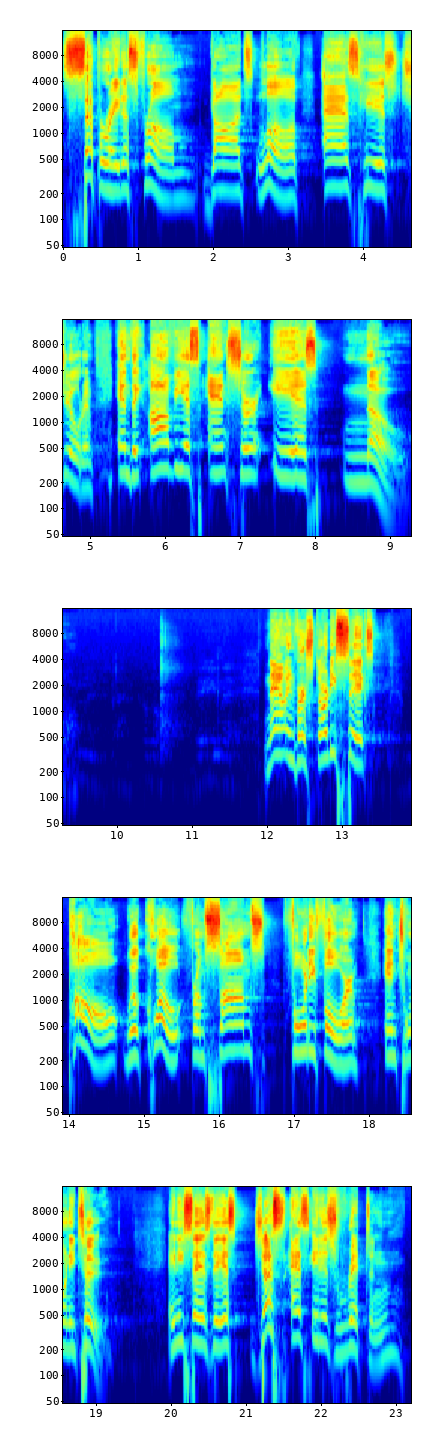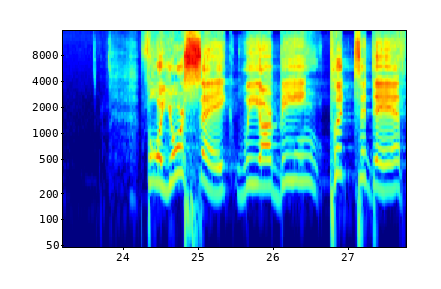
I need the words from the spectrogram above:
separate us from God's love as His children? And the obvious answer is no. Now, in verse 36, Paul will quote from Psalms 44 and 22. And he says this just as it is written, for your sake, we are being put to death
